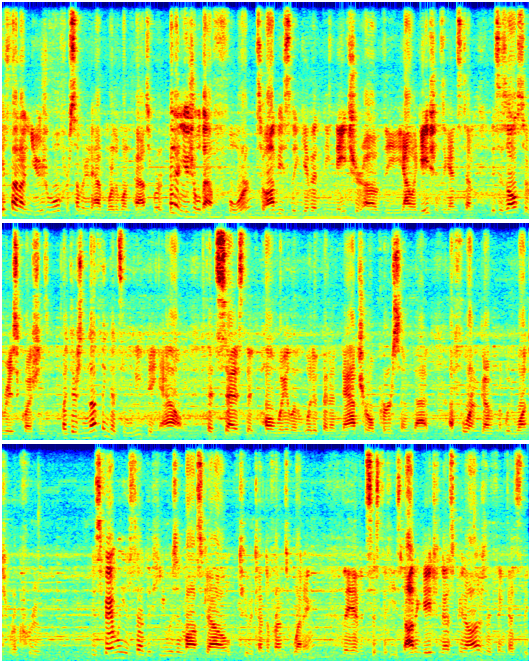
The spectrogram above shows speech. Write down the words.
It's not unusual for somebody to have more than one passport, but unusual to have four. So obviously, given the nature of the allegations against him, this has also raised questions. But there's nothing that's leaping out that says that Paul Whelan would have been a natural person that a foreign government would want to recruit. His family has said that he was in Moscow to attend a friend's wedding. They have insisted he's not engaged in espionage. They think that's the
